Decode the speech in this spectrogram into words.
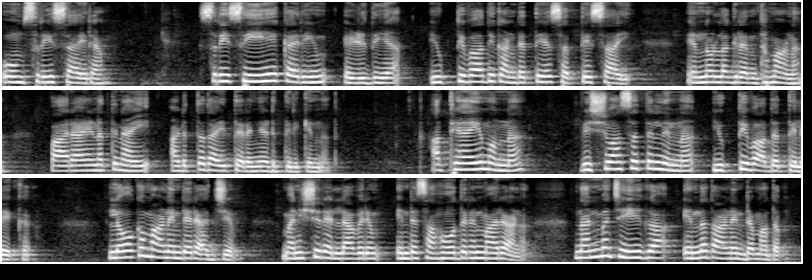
ഓം ശ്രീ സായിരാം. ശ്രീ സി എ കരീം എഴുതിയ യുക്തിവാദി കണ്ടെത്തിയ സത്യസായി എന്നുള്ള ഗ്രന്ഥമാണ് പാരായണത്തിനായി അടുത്തതായി തിരഞ്ഞെടുത്തിരിക്കുന്നത്. അധ്യായം ഒന്ന് വിശ്വാസത്തിൽ നിന്ന് യുക്തിവാദത്തിലേക്ക്. ലോകമാണ് എന്റെ രാജ്യം മനുഷ്യരെല്ലാവരും എന്റെ സഹോദരന്മാരാണ് നന്മ ചെയ്യുക എന്നതാണ് എന്റെ മതം.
